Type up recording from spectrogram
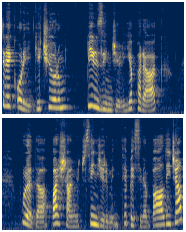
Direkt orayı geçiyorum. Bir zincir yaparak burada başlangıç zincirimin tepesine bağlayacağım.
